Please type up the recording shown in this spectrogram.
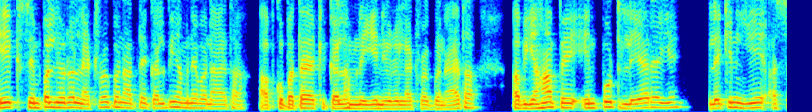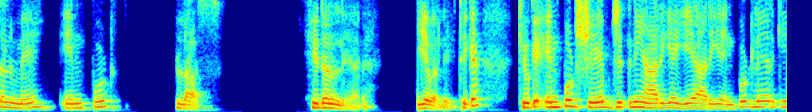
एक सिंपल न्यूरल नेटवर्क बनाते हैं। कल भी हमने बनाया था। आपको पता है कि कल हमने ये न्यूरल नेटवर्क बनाया था। अब यहाँ पे इनपुट लेयर है ये, लेकिन ये असल में इनपुट प्लस हिडन लेयर है। ये वाली, ठीक है? क्योंकि इनपुट शेप जितनी आ रही है, ये आ रही है इनपुट लेयर की।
